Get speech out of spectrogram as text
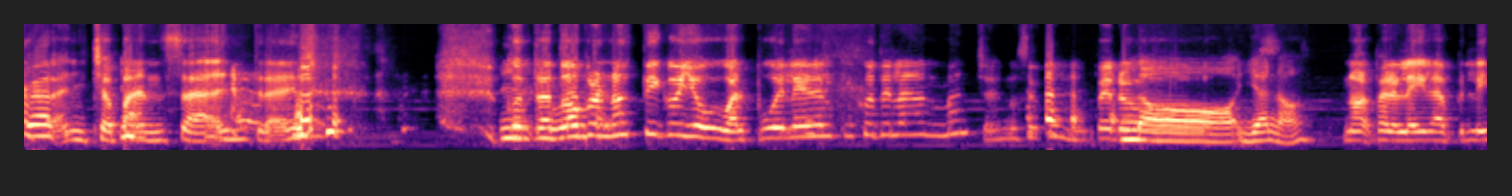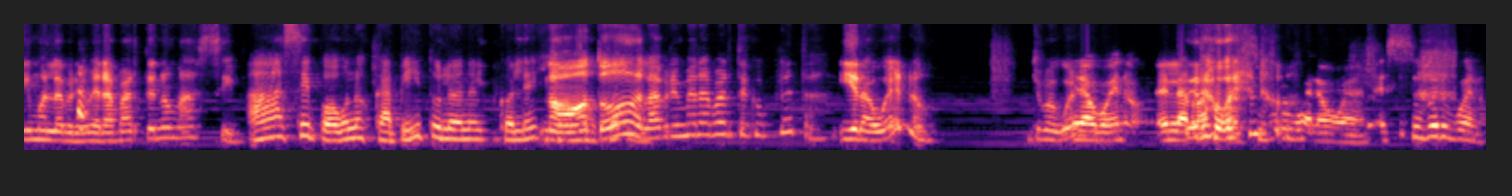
Pancho Panza entra en... Contra todo bueno, pronóstico, yo igual pude leer El Quijote de la Mancha, no sé cómo, pero... No, yo no. No, pero leí la, leímos la primera parte nomás, sí. Ah, sí, pues unos capítulos en el colegio. No, me toda la primera parte completa. Y era bueno. Yo me acuerdo. Era bueno, en la Era raja, es bueno. súper bueno, weón, es súper bueno.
